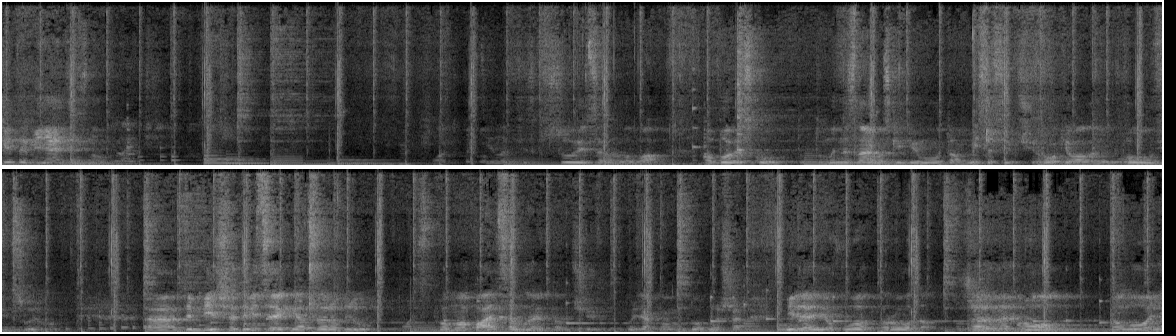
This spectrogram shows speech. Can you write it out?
Перепочити, міняйте знову. Фіксується голова. Обов'язково. Тобто ми не знаємо, скільки йому там місяців чи років, але голову фіксуємо. Е, тим більше дивіться, як я це роблю. Ось двома пальцями там, чи ну, як вам удобніше, біля його рота. Вже ребром долоні,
